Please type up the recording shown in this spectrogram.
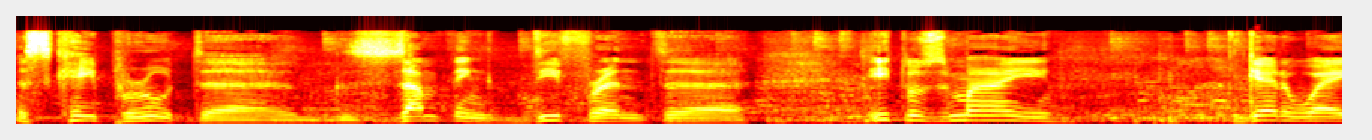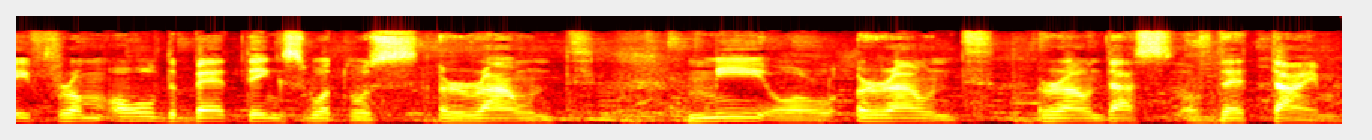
escape route, uh, something different. Uh, it was my get away from all the bad things what was around me or around around us of that time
